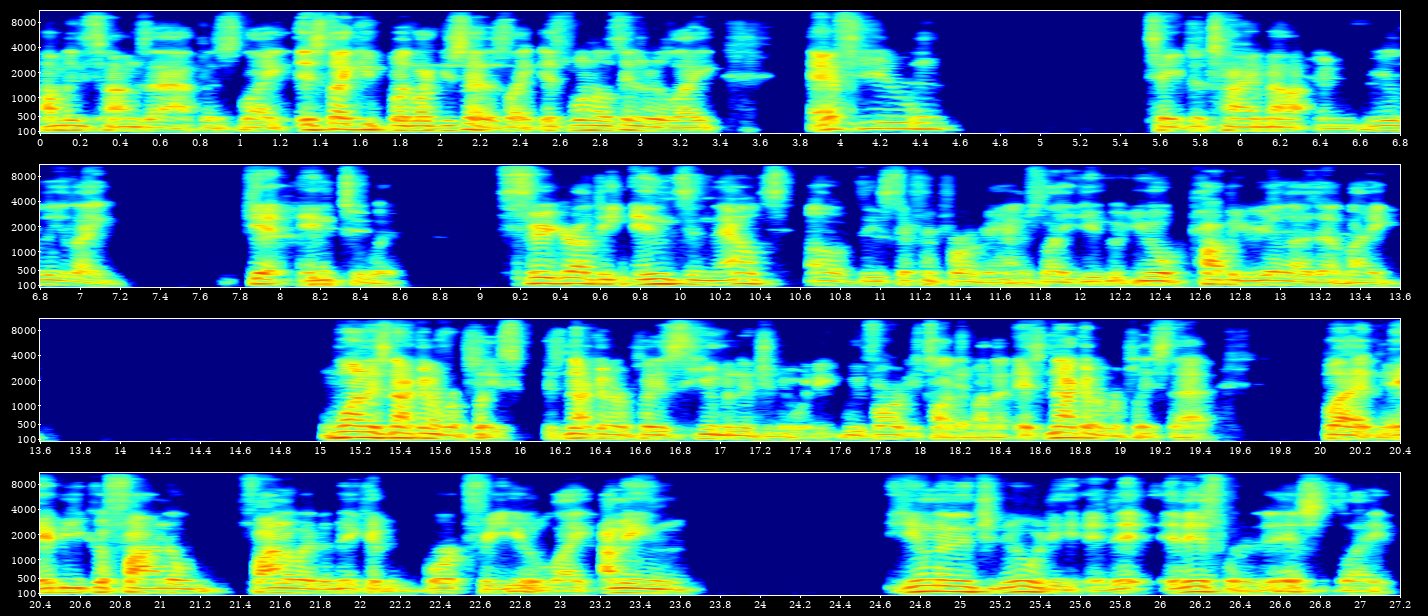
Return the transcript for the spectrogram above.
how many times that happens. Like it's like you but like you said it's like it's one of those things where like if you take the time out and really like get into it figure out the ins and outs of these different programs like you you'll probably realize that like one is not going to replace it's not going to replace human ingenuity. We've already talked yeah. about that. It's not going to replace that. But yeah. maybe you could find a find a way to make it work for you. Like i mean human ingenuity it, it, it is what it is. It's like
